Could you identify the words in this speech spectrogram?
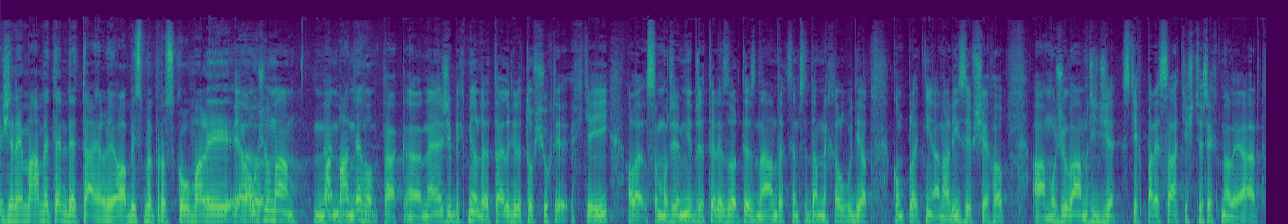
že nemáme ten detail, jo, aby jsme proskoumali. Já už ho mám. Ne, máte ho? Tak ne, že bych měl detail, kde to všichni chtějí, ale samozřejmě, že ty rezorty znám, tak jsem si tam nechal udělat kompletní analýzy všeho a můžu vám říct, že z těch 54 miliard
